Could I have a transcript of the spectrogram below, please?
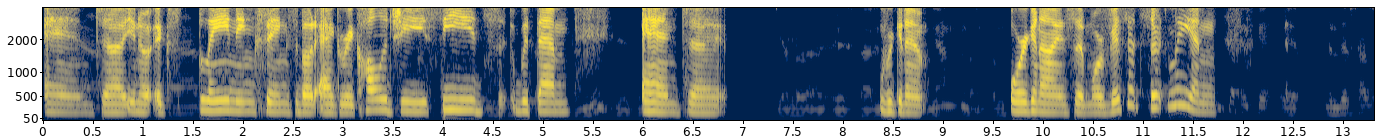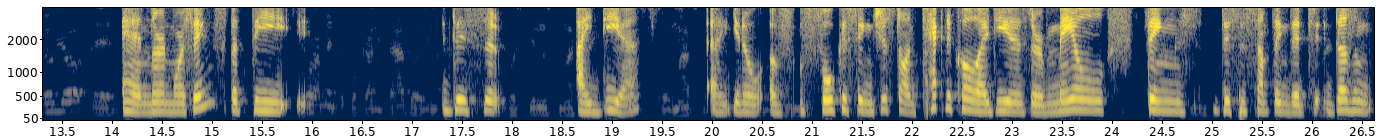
and, uh, you know, explaining things about agroecology, seeds with them. And uh, we're going to organize uh, more visits, certainly, and and learn more things. But the this uh, idea uh, you know, of focusing just on technical ideas or male things, this is something that doesn't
